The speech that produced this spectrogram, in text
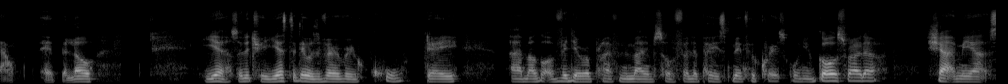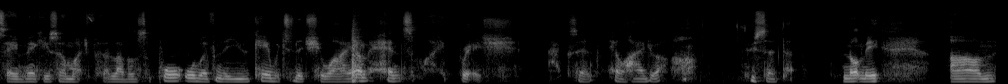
down there below. Yeah, so literally yesterday was a very, very cool day. Um, I got a video reply from the man himself, A. Smith, who creates all new Ghost Rider, shouting me out saying thank you so much for the love and support all the way from the UK, which is literally why I am, hence my British accent. Hail Hydra. who said that? Not me. Um,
